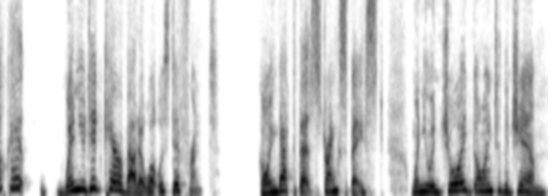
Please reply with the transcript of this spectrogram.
Okay when you did care about it what was different? Going back to that strengths based when you enjoyed going to the gym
